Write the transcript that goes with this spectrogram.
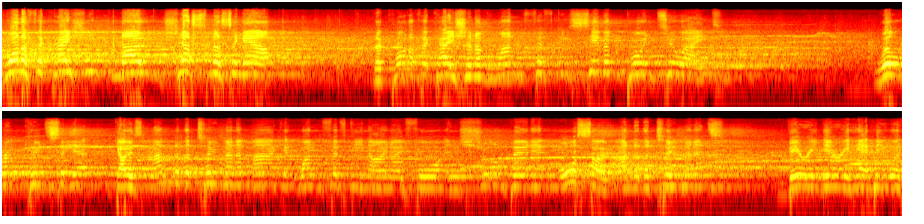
qualification, no, just missing out. The qualification of 157.28. Wilrich Coetzee goes under the two minute mark at 159.04 and Sean Burnett also under the two minutes. Very, very happy with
